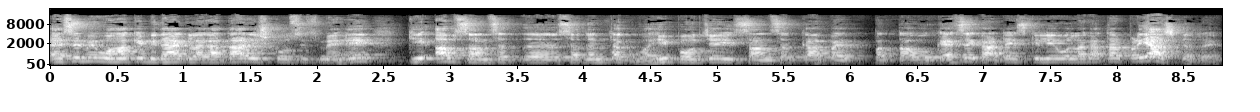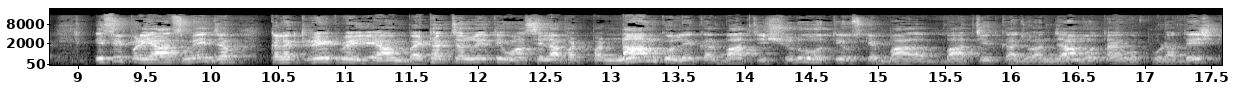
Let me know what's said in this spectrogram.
ऐसे में वहाँ के विधायक लगातार इस कोशिश में हैं कि अब सांसद सदन तक वही पहुँचे। इस सांसद का पत्ता वो कैसे काटे, इसके लिए वो लगातार प्रयास कर रहे हैं। इसी प्रयास में जब कलेक्ट्रेट में ये आम बैठक चल रही थी, वहाँ शिलापट पर नाम को लेकर बातचीत शुरू होती है। उसके बाद बातचीत का जो अंजाम होता है, वो पूरा देश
